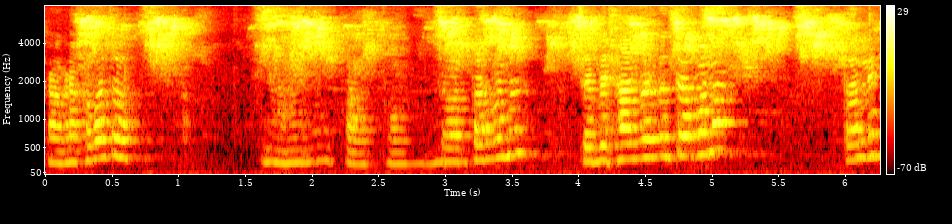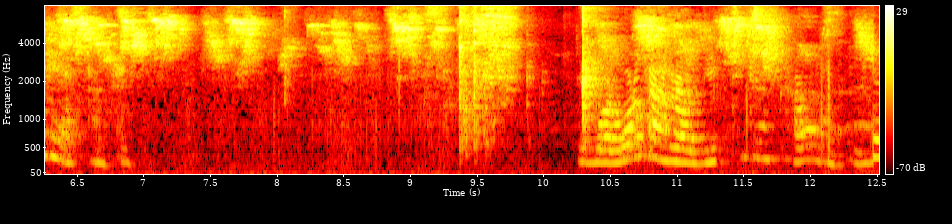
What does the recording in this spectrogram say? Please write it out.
কাঁকড়া খাবা তো? পারবে না চেপে সার বের করতে পারবে না? তাহলে কি? বড় বড় কাঁকড়া দিচ্ছি না, খাওয়া তো।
